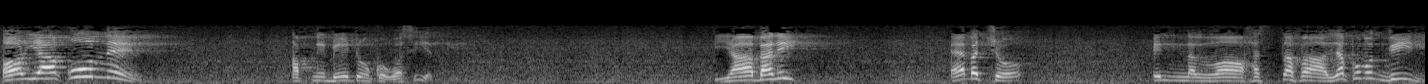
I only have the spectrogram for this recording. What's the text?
اور یعقوب نے اپنے بیٹوں کو وسیعت یا بنی، اے بچوں، ان اللہ حصفا لکم الدین،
